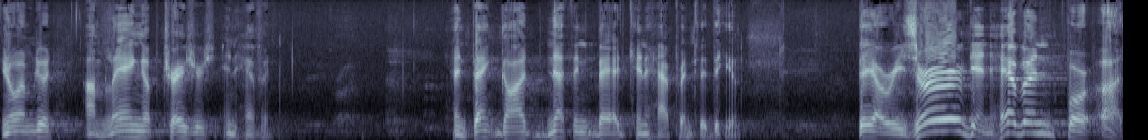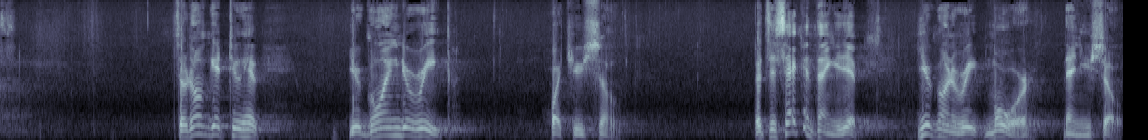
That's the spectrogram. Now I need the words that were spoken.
you know what I'm doing? I'm laying up treasures in heaven. And thank God nothing bad can happen to them. They are reserved in heaven for us. So don't get too heavy. You're going to reap what you sow. But the second thing is you're going to reap more than you sow.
